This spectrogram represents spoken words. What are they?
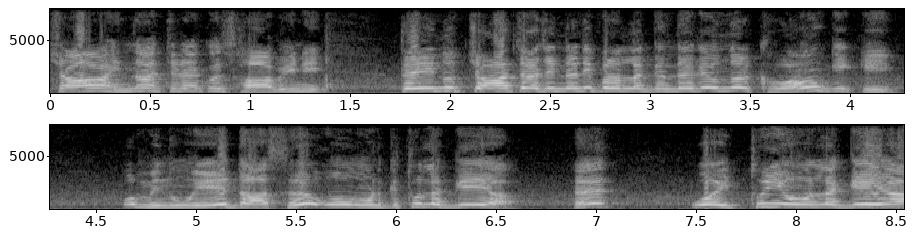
ਚਾਹ ਇੰਨਾ ਚੜਿਆ ਕੋਈ ਹਿਸਾਬ ਹੀ ਨਹੀਂ। ਤੇ ਇਹਨੂੰ ਚਾਹ ਚਾਹ ਜਿੰਨਾ ਨਹੀਂ ਪਤਾ ਲੱਗਣ ਦਿਆ ਕਿ ਉਹਨਾਂ ਨੂੰ ਖਵਾਉਂ ਕੀ? ਕੀ ਉਹ ਮੈਨੂੰ ਇਹ ਦੱਸ ਉਹ ਆਉਣ ਕਿੱਥੋਂ ਲੱਗੇ ਆ? ਹੈ? ਉਹ ਇੱਥੋਂ ਹੀ ਆਉਣ ਲੱਗੇ ਆ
